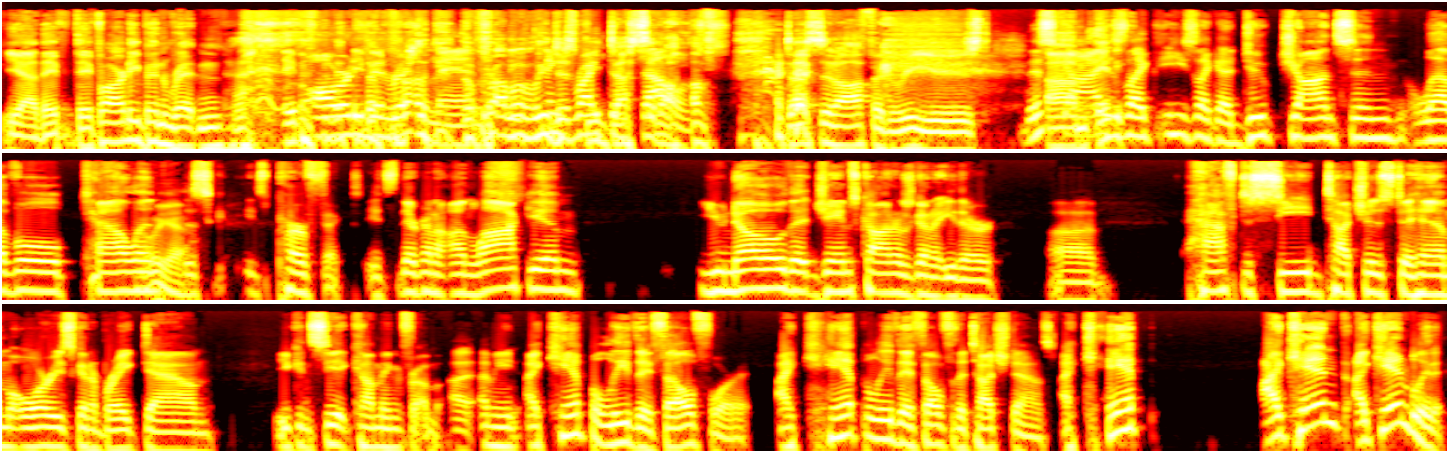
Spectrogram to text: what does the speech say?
Yeah, they've they've already been written. They've already been written, man. They'll probably just be dusted off, dusted off, and reused. This um, guy um, is like he's like a Duke Johnson level talent. Oh, yeah. This it's perfect. It's they're going to unlock him. You know that James Conner is going to either uh, have to cede touches to him or he's going to break down. You can see it coming from. I mean, I can't believe they fell for it. I can't believe they fell for the touchdowns. I can't. I can. I can believe it.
